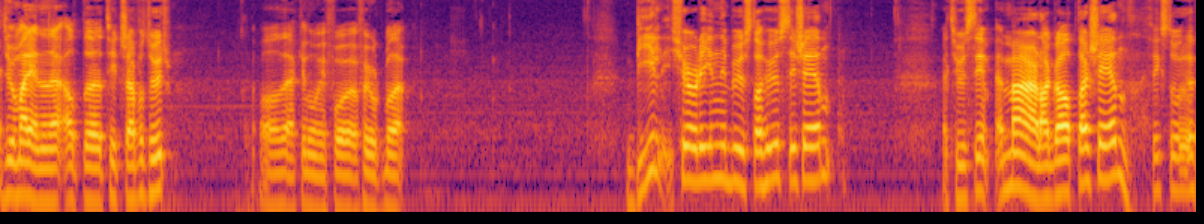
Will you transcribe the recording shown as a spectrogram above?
Jeg tror vi er enig i det, at uh, Twitch er på tur. Og det er ikke noe vi får, får gjort med det. Bil kjørte inn i Bustadhus i Skien. Et hus i Mælagata i Skien fikk store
